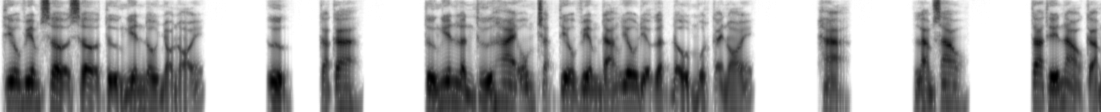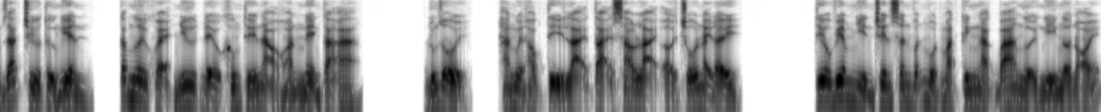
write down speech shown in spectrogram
Tiêu viêm sờ sờ tử nghiên đầu nhỏ nói. Ừ, ca ca. Tử nghiên lần thứ hai ôm chặt tiêu viêm đáng yêu địa gật đầu một cái nói. Hả? Làm sao? Ta thế nào cảm giác trừ tử nghiên, các ngươi khỏe như đều không thế nào hoan nên ta a Đúng rồi, Hàn Nguyệt học tỷ lại tại sao lại ở chỗ này đây? Tiêu viêm nhìn trên sân vẫn một mặt kinh ngạc ba người nghi ngờ nói.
